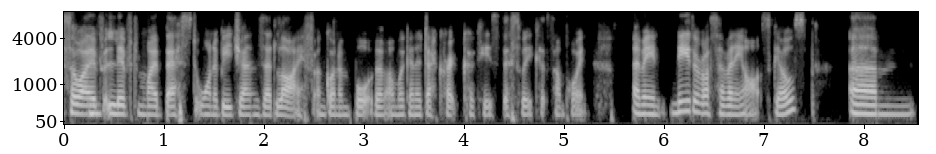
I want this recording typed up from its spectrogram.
So I've lived my best wannabe Gen Z life and gone and bought them, and we're going to decorate cookies this week at some point. I mean, neither of us have any art skills. Um,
